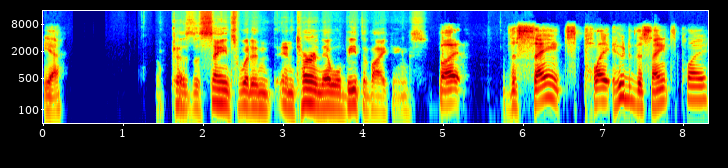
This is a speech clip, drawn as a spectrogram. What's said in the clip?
Yeah, because the Saints would, in, in turn, they will beat the Vikings. but the Saints play. Who did the Saints play?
